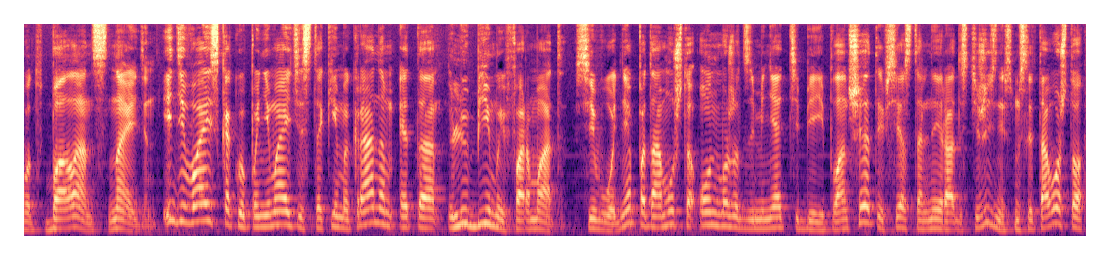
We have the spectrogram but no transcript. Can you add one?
вот баланс найден. И девайс, как вы понимаете, с таким экраном это любимый формат сегодня, потому что он может заменять тебе и планшет, и все остальные радости жизни. В смысле того, что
